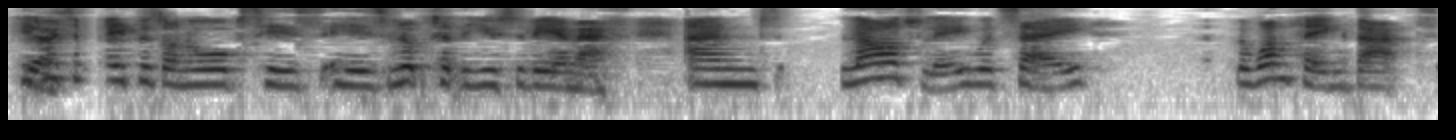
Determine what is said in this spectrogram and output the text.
He's written papers on orbs. He's he's looked at the use of EMF, and largely would say the one thing that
